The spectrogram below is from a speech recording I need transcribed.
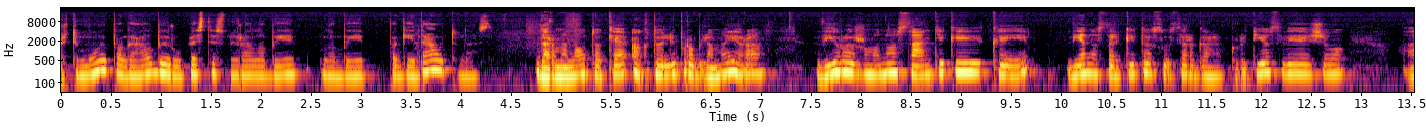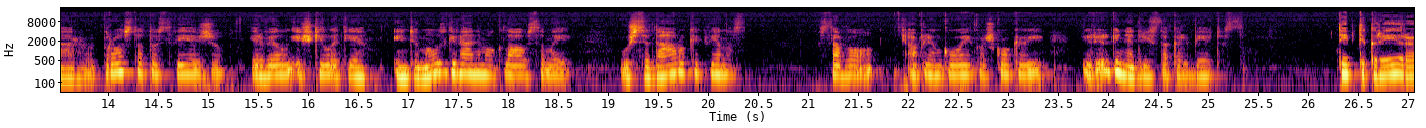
artimųjų pagalba ir rūpestis yra labai, labai pageidautinas. Dar manau, tokia aktuali problema yra vyro ir žmonos santykiai, kai vienas ar kitas susirga krūties vėžiu ar prostatos vėžiu ir vėl iškyla tie intimaus gyvenimo klausimai, užsidaro kiekvienas savo aplinkoje kažkokioj ir irgi nedrįsta kalbėtis. Taip tikrai yra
